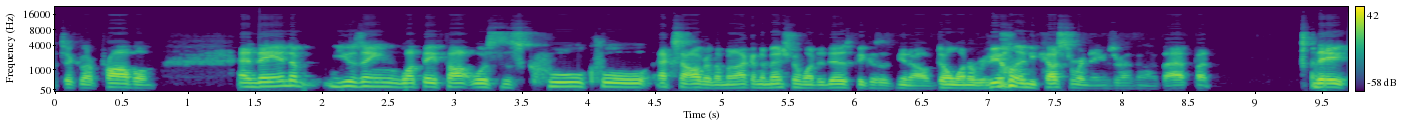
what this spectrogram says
particular problem and they end up using what they thought was this cool cool x algorithm. I'm not going to mention what it is because you know don't want to reveal any customer names or anything like that but they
